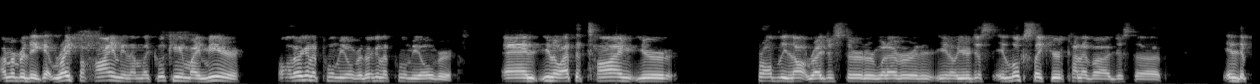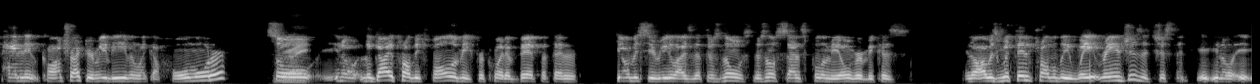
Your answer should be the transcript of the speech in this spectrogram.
I remember they get right behind me, and I'm like looking in my mirror. Oh, they're gonna pull me over. They're gonna pull me over. And you know, at the time, you're probably not registered or whatever, and you know, you're just. It looks like you're kind of a just a independent contractor, maybe even like a homeowner. So right. you know, the guy probably followed me for quite a bit, but then he obviously realized that there's no there's no sense pulling me over because you know I was within probably weight ranges. It's just that you know it,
